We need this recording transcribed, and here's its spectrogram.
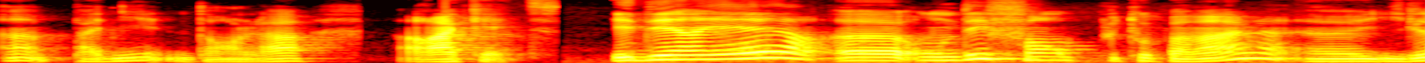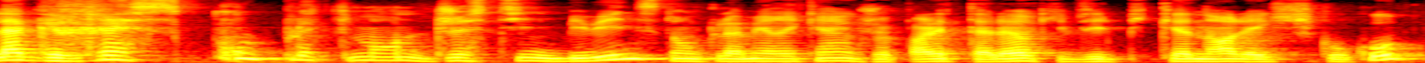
un panier dans la raquette. Et derrière, euh, on défend plutôt pas mal. Euh, il agresse complètement Justin Bibbins, donc l'américain que je parlais tout à l'heure qui faisait le pick and roll avec Chicoco.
